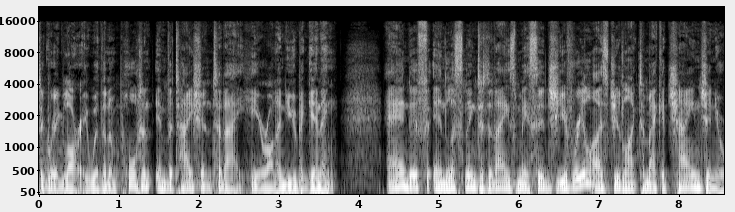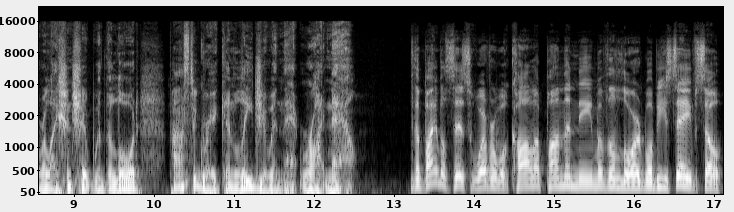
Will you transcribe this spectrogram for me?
Pastor Greg Laurie with an important invitation today here on A New Beginning. And if in listening to today's message you've realized you'd like to make a change in your relationship with the Lord, Pastor Greg can lead you in that right now. The Bible says, whoever will call upon the name of the Lord will be saved. So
